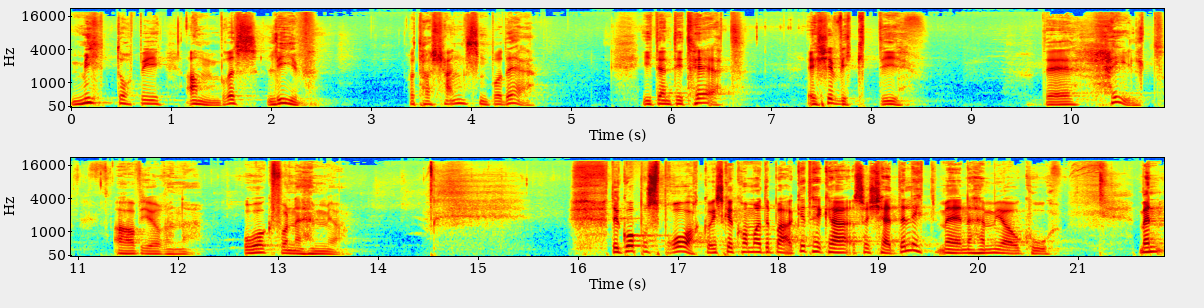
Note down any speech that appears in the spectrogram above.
midt oppi andres liv. Å ta sjansen på det. Identitet er ikke viktig. Det er helt avgjørende, òg for Nehemja. Det går på språk, og jeg skal komme tilbake til hva som skjedde litt med Nehemja og co. Men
